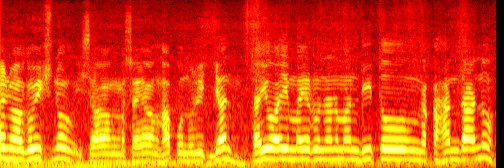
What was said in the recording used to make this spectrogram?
ayan mga gawiks no, isang masayang hapon ulit dyan. Tayo ay mayroon na naman ditong nakahanda no,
